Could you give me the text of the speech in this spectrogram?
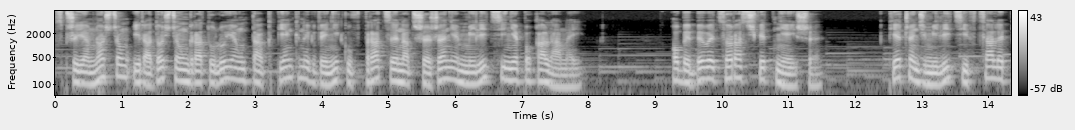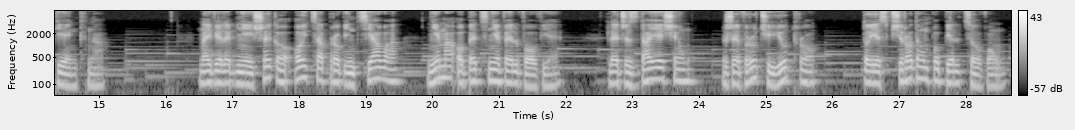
Z przyjemnością i radością gratuluję tak pięknych wyników pracy nad szerzeniem milicji niepokalanej. Oby były coraz świetniejsze. Pieczęć milicji wcale piękna. Najwielebniejszego ojca prowincjała nie ma obecnie w Lwowie, lecz zdaje się, że wróci jutro, to jest w środę popielcową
